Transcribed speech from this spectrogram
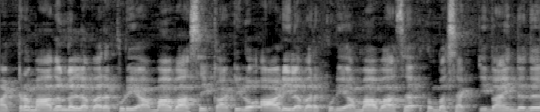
மற்ற மாதங்களில் வரக்கூடிய அமாவாசை காட்டிலும் ஆடியில் வரக்கூடிய அமாவாசை ரொம்ப சக்தி வாய்ந்தது.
